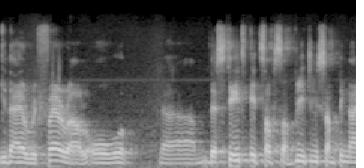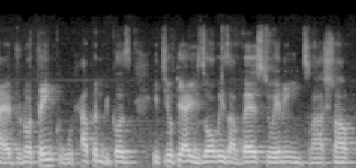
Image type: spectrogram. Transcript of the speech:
either a referral or um, the state itself submitting something I do not think would happen because Ethiopia is always averse to any international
